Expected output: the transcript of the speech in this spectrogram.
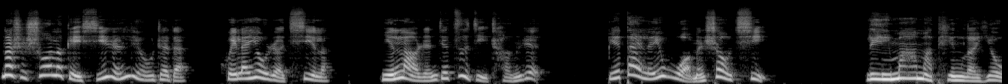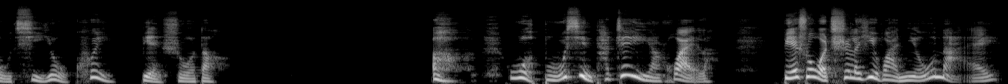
那是说了给袭人留着的，回来又惹气了。您老人家自己承认，别带累我们受气。”李妈妈听了，又气又愧，便说道：“啊，我不信他这样坏了。别说我吃了一碗牛奶，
